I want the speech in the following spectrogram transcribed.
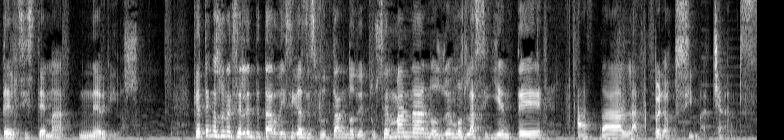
del sistema nervioso. Que tengas una excelente tarde y sigas disfrutando de tu semana. Nos vemos la siguiente. Hasta la próxima, champs.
